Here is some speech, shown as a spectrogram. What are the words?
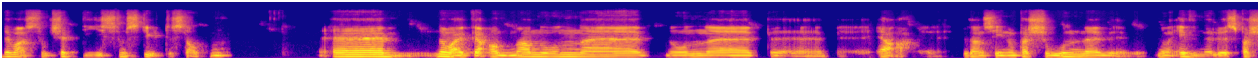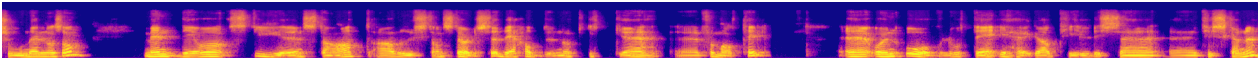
det var stort sett de som styrte staten. Nå var jo ikke Anna noen, noen ja, du kan si noen person, noen evneløs person eller noe sånt. Men det å styre en stat av Russlands størrelse, det hadde hun nok ikke eh, format til. Eh, og hun overlot det i høy grad til disse eh, tyskerne.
